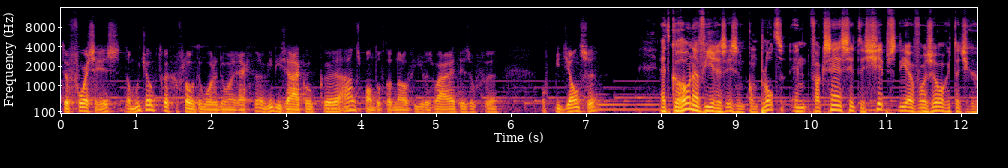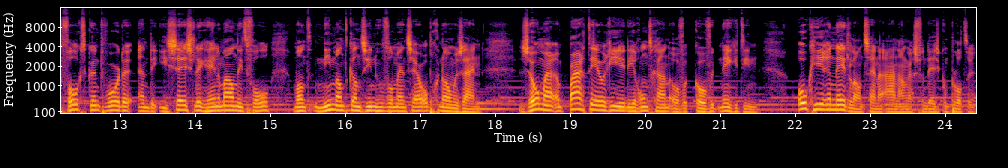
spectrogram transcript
te fors is, dan moet je ook teruggefloten worden door een rechter. Wie die zaak ook uh, aanspant, of dat nou viruswaarheid is of, uh, of Piet Jansen. Het coronavirus is een complot. In vaccins zitten chips die ervoor zorgen dat je gevolgd kunt worden. En de IC's liggen helemaal niet vol, want niemand kan zien hoeveel mensen er opgenomen zijn. Zomaar een paar theorieën die rondgaan over COVID-19. Ook hier in Nederland zijn er aanhangers van deze complotten.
